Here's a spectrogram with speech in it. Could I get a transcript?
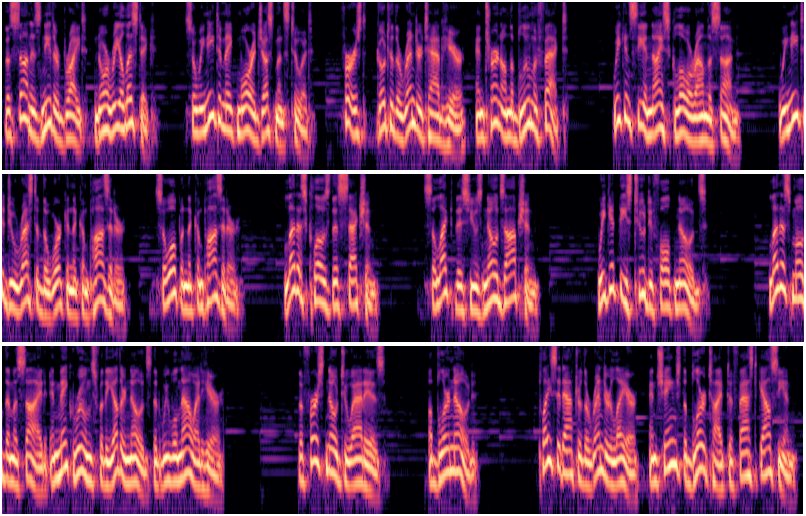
The sun is neither bright nor realistic, so we need to make more adjustments to it. First, go to the Render tab here, and turn on the bloom effect. We can see a nice glow around the sun. We need to do rest of the work in the compositor, so open the compositor. Let us close this section. Select this Use Nodes option. We get these two default nodes. Let us mode them aside and make rooms for the other nodes that we will now add here. The first node to add is a blur node. Place it after the render layer and change the blur type to fast Gaussian.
